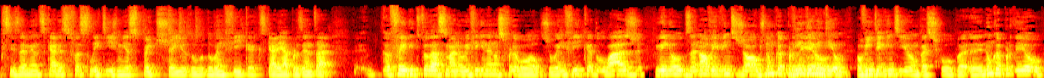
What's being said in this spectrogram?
precisamente se calhar esse facilitismo e esse peito cheio do, do Benfica que se calhar ia apresentar. Foi dito toda a semana, o Benfica ainda não sofreu golos. O Benfica do Laje ganhou 19 em 20 jogos, nunca perdeu. 20 em 21. Ou 20 em 21, peço desculpa. Eh, nunca perdeu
